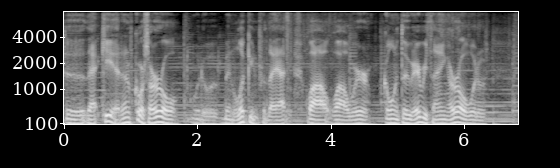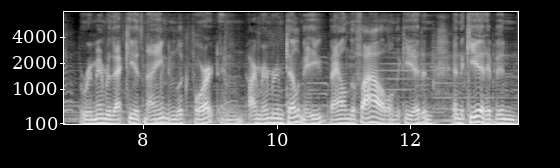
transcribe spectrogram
to that kid. And of course, Earl would have been looking for that while while we're going through everything. Earl would have remembered that kid's name and looked for it. And I remember him telling me he found the file on the kid, and and the kid had been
